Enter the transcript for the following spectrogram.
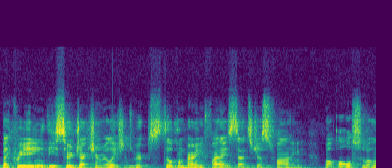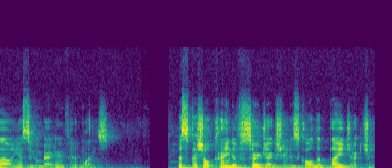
By creating these surjection relations, we're still comparing finite sets just fine, while also allowing us to compare infinite ones. A special kind of surjection is called a bijection,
